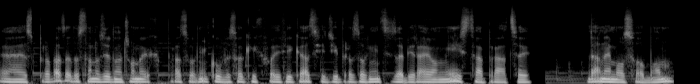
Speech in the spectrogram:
e, sprowadza do Stanów Zjednoczonych pracowników wysokich kwalifikacji. Ci pracownicy zabierają miejsca pracy danym osobom,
